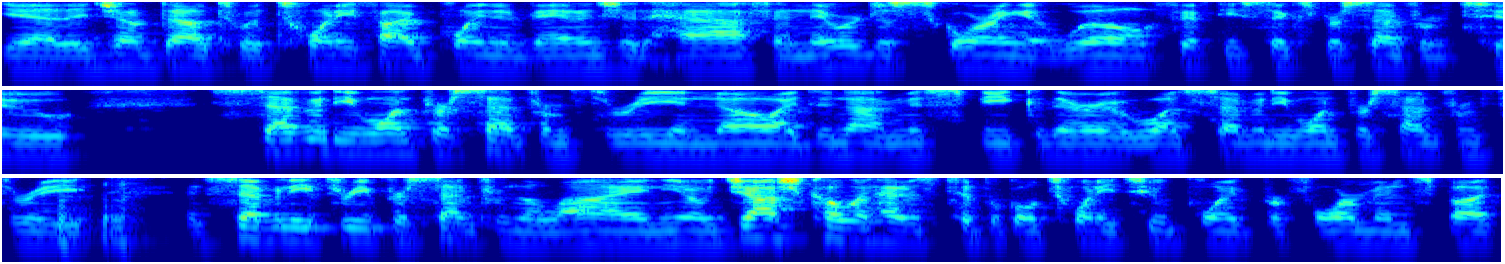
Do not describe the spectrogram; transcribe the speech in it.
Yeah, they jumped out to a 25 point advantage at half, and they were just scoring at will 56% from two, 71% from three. And no, I did not misspeak there. It was 71% from three and 73% from the line. You know, Josh Cohen had his typical 22 point performance, but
